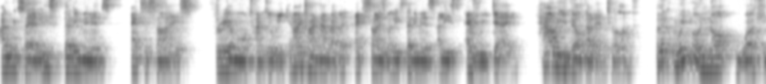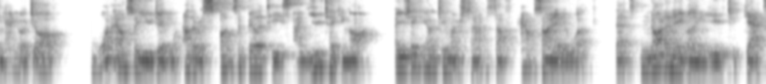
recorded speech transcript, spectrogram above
I would say, at least 30 minutes exercise three or more times a week? And I try and have that exercise of at least 30 minutes at least every day. How do you build that into your life? And then when you're not working at your job, what else are you doing? What other responsibilities are you taking on? Are you taking on too much stuff outside of your work that's not enabling you to get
